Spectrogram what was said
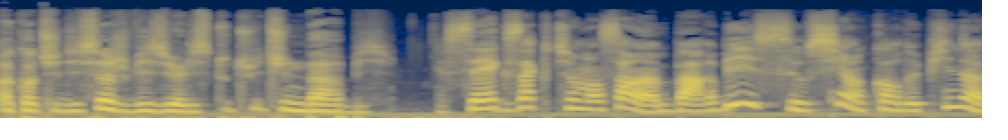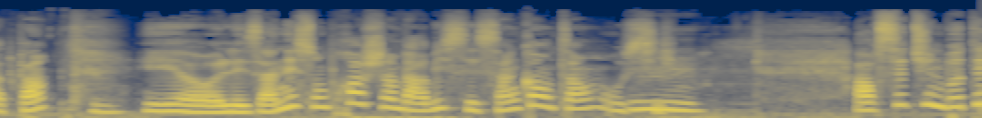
Ah, quand tu dis ça, je visualise tout de suite une Barbie. C'est exactement ça. Un Barbie, c'est aussi un corps de pin-up. Hein. Mm. Et euh, les années sont proches. Hein. Barbie, c'est 50 ans aussi. Mm. Alors c'est une beauté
